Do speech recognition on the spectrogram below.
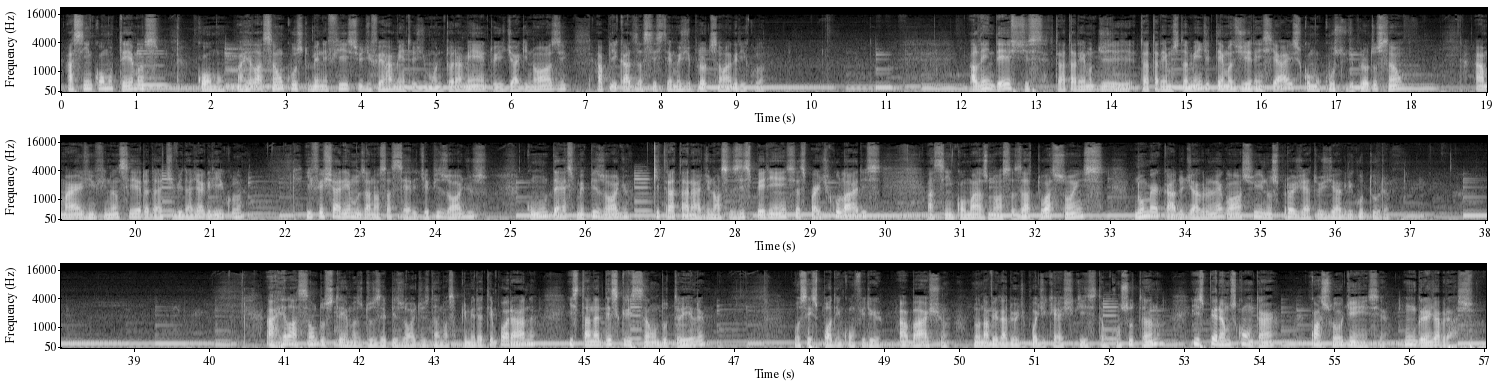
assim como temas como a relação custo-benefício de ferramentas de monitoramento e diagnose aplicadas a sistemas de produção agrícola. Além destes, trataremos, de, trataremos também de temas gerenciais, como o custo de produção, a margem financeira da atividade agrícola, e fecharemos a nossa série de episódios com um décimo episódio que tratará de nossas experiências particulares, assim como as nossas atuações no mercado de agronegócio e nos projetos de agricultura. A relação dos temas dos episódios da nossa primeira temporada está na descrição do trailer. Vocês podem conferir abaixo no navegador de podcast que estão consultando e esperamos contar com a sua audiência. Um grande abraço.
